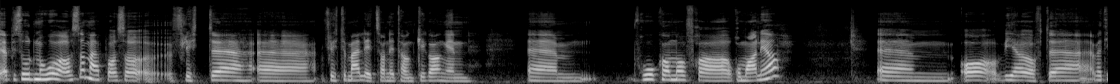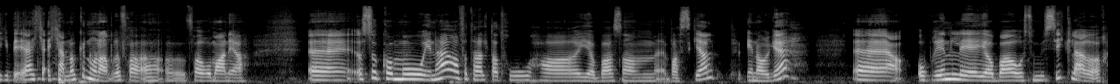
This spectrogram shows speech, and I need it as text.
Episoden med hun var også med på å flytte, eh, flytte meg litt sånn i tankegangen. Eh, hun kommer fra Romania. Um, og vi har jo ofte Jeg vet ikke, jeg kjenner ikke noen andre fra, fra Romania. Uh, og Så kom hun inn her og fortalte at hun har jobba som vaskehjelp i Norge. Uh, opprinnelig jobba hun som musikklærer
